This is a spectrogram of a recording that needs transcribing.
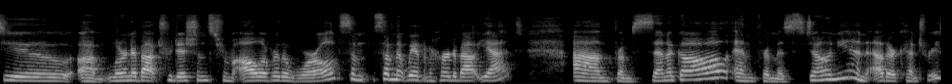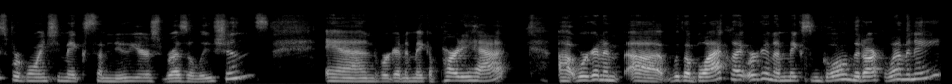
to um, learn about traditions from all over the world, some, some that we haven't heard about yet, um, from Senegal and from Estonia and other countries. We're going to make some New Year's resolutions and we're going to make a party hat. Uh, we're going to, uh, with a black light, we're going to make some glow in the dark lemonade.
